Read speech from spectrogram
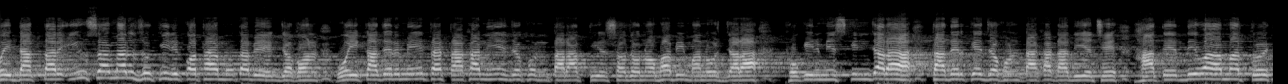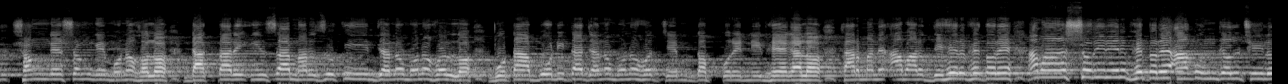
ওই ডাক্তার ইউসামার ঝুঁকির কথা মোতাবেক যখন ওই কাজের মেয়েটা টাকা নিয়ে যখন তার আত্মীয় স্বজন, অভাবী মানুষ যারা, ফকির, মিসকিন যারা, তাদেরকে যখন টাকাটা দিয়েছে, হাতে দেওয়া মাত্র সঙ্গে সঙ্গে মনে হলো ডাক্তার ইউসা মারজুকির যেন মনে হলো, গোটা বডিটা যেন মনে হচ্ছে দপ করে নিভে গেল। তার মানে আমার দেহের ভেতরে, আমার শরীরের ভেতরে আগুন জ্বলছিল।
